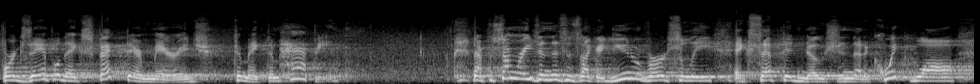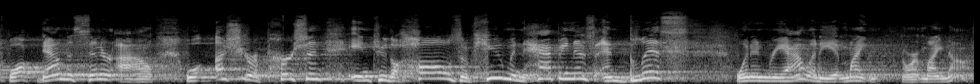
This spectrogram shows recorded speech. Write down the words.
For example, they expect their marriage to make them happy. Now, for some reason, this is like a universally accepted notion that a quick wall, walk down the center aisle will usher a person into the halls of human happiness and bliss when in reality it might or it might not.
